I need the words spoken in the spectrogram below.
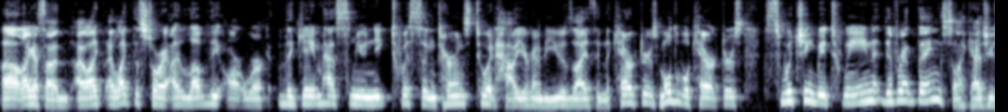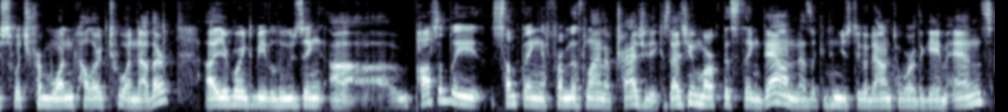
uh, like I said, I like I like the story. I love the artwork. The game has some unique twists and turns to it. How you're going to be utilizing the characters, multiple characters, switching between different things. So, like as you switch from one color to another, uh, you're going to be losing uh, possibly something from this line of tragedy. Because as you mark this thing down, and as it continues to go down to where the game ends,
